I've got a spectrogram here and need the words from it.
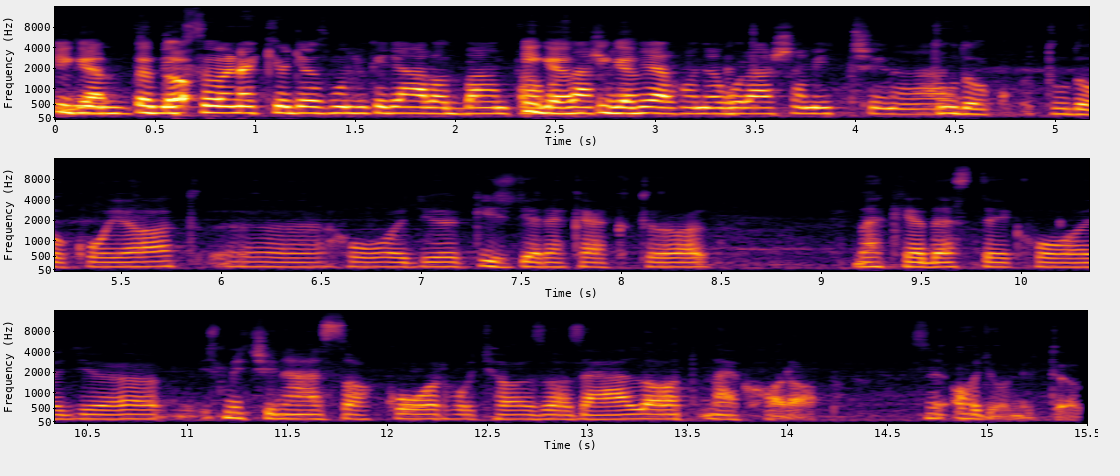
igen, nem tűnik a... föl neki, hogy az mondjuk egy állatbántalmazás, vagy egy elhanyagolás, amit csinál. Tudok, tudok olyat, hogy kisgyerekektől megkérdezték, hogy és mit csinálsz akkor, hogyha az az állat megharap. Azt mondja, agyonütöm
